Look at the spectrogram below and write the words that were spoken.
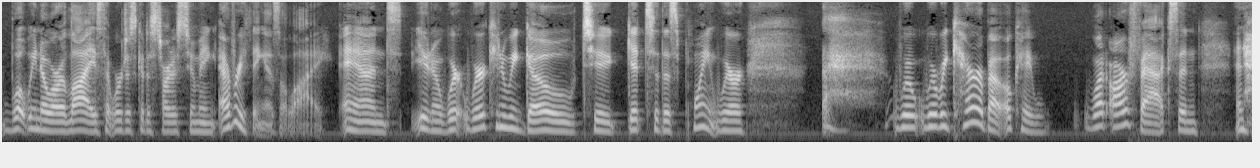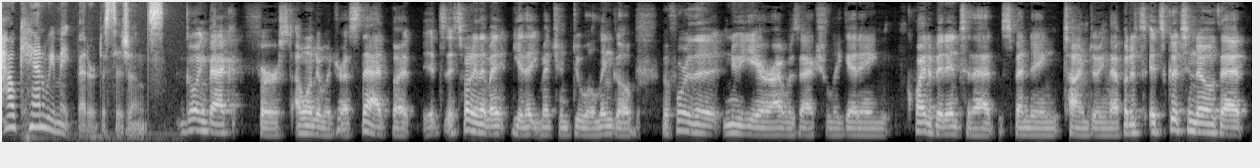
what we know are lies that we're just going to start assuming everything is a lie? And, you know, where, where can we go to get to this point where, where, where we care about, okay, what are facts and and how can we make better decisions? Going back first, I want to address that, but it's it's funny that yeah, that you mentioned Duolingo. Before the new year, I was actually getting quite a bit into that, spending time doing that. But it's it's good to know that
